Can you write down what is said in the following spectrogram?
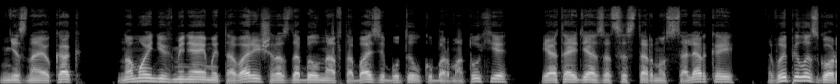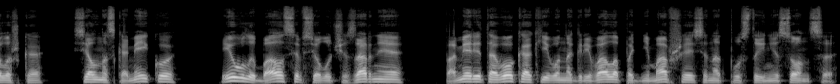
Не знаю как, но мой невменяемый товарищ раздобыл на автобазе бутылку барматухи и, отойдя за цистерну с соляркой, выпил из горлышка, сел на скамейку и улыбался все лучезарнее по мере того, как его нагревало поднимавшееся над пустыней солнце.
